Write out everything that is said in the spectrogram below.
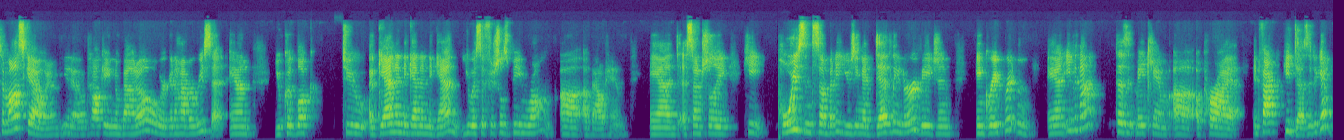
to Moscow and you know talking about, oh, we're going to have a reset. And you could look to again and again and again U.S. officials being wrong uh, about him and essentially he poisoned somebody using a deadly nerve agent in Great Britain. And even that doesn't make him uh, a pariah. In fact, he does it again.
